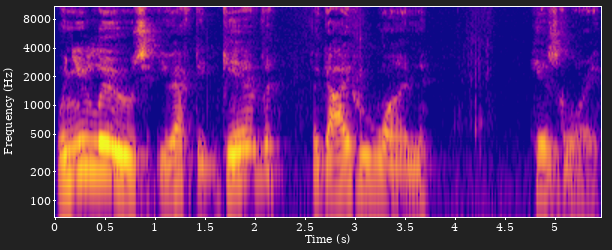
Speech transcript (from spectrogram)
When you lose, you have to give the guy who won his glory.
